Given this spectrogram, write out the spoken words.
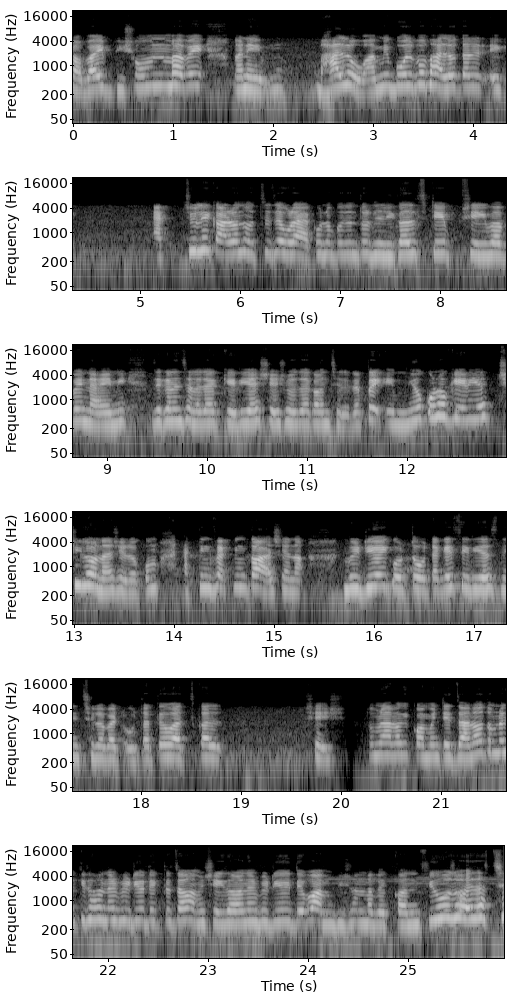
সবাই ভীষণভাবে মানে ভালো, আমি বলব ভালো। তার অ্যাকচুয়ালি কারণ হচ্ছে যে ওরা এখনও পর্যন্ত লিগাল স্টেপ সেইভাবে নেয়নি, যেখানে ছেলেটার কেরিয়ার শেষ হয়ে যায়। কারণ ছেলেটার তো এমনিও কোনো কেরিয়ার ছিল না সেরকম। অ্যাক্টিং ফ্যাক্টিং তো আসে না। ভিডিওই করতো, ওটাকে সিরিয়াস নিচ্ছিল বাট ওটাতেও আজকাল শেষ। তোমরা আমাকে কমেন্টে জানাও, তোমরা কী ধরনের ভিডিও দেখতে চাও? আমি সেই ধরনের ভিডিওই দেবো। আমি ভীষণভাবে কনফিউজ হয়ে যাচ্ছি।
